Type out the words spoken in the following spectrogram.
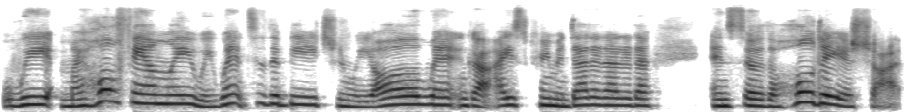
we, my whole family, we went to the beach and we all went and got ice cream and da da da da da. And so the whole day is shot.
